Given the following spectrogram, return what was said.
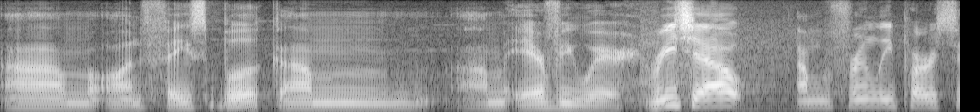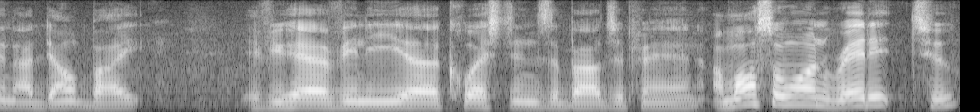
I'm on Facebook. I'm I'm everywhere. Reach out. I'm a friendly person. I don't bite if you have any uh, questions about Japan. I'm also on Reddit too.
